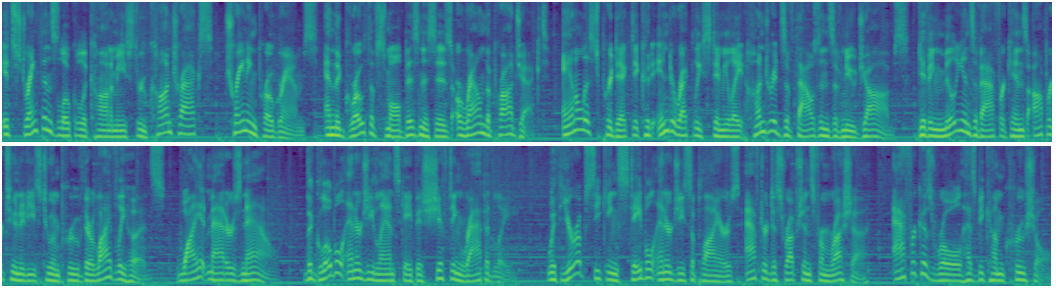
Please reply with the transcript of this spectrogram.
It strengthens local economies through contracts, training programs, and the growth of small businesses around the project. Analysts predict it could indirectly stimulate hundreds of thousands of new jobs, giving millions of Africans opportunities to improve their livelihoods. Why it matters now. The global energy landscape is shifting rapidly. With Europe seeking stable energy suppliers after disruptions from Russia, Africa's role has become crucial.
